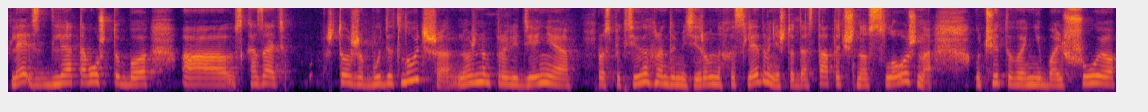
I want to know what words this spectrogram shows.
Для, для того, чтобы э, сказать что же будет лучше? Нужно проведение проспективных рандомизированных исследований, что достаточно сложно, учитывая небольшую,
